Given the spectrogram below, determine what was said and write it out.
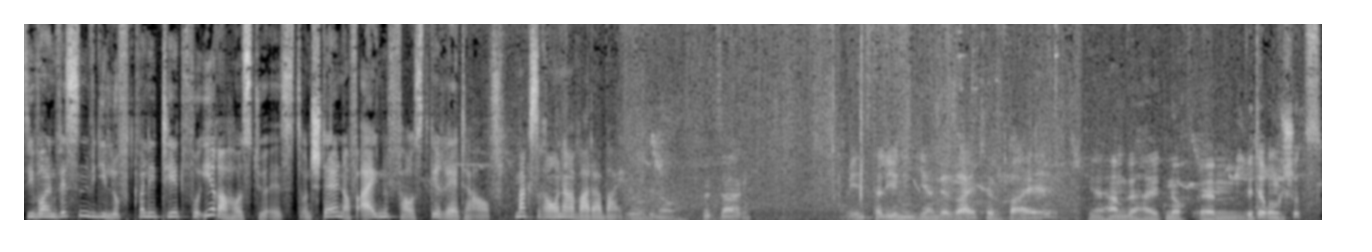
Sie wollen wissen, wie die Luftqualität vor ihrer Haustür ist und stellen auf eigene Faust Geräte auf. Max Rauner war dabei. So, genau. Ich würde sagen, wir installieren ihn hier an der Seite, weil hier haben wir halt noch ähm, Witterungsschutz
